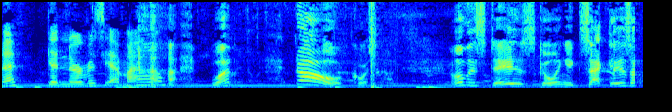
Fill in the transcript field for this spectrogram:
Eh? Getting nervous yet, Milo? what? No, of course not. Well, this day is going exactly as I.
